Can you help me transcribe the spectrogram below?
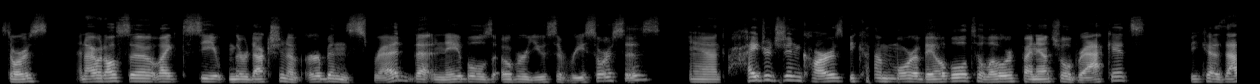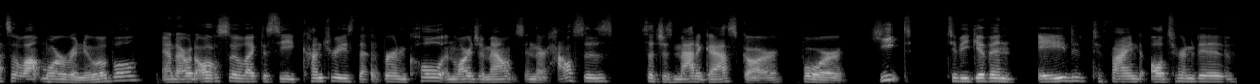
stores. And I would also like to see the reduction of urban spread that enables overuse of resources and hydrogen cars become more available to lower financial brackets because that's a lot more renewable. And I would also like to see countries that burn coal in large amounts in their houses, such as Madagascar, for heat to be given aid to find alternative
